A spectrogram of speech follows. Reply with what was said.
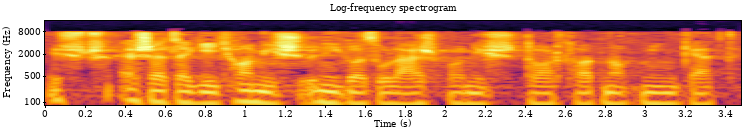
és esetleg így hamis önigazolásban is tarthatnak minket.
